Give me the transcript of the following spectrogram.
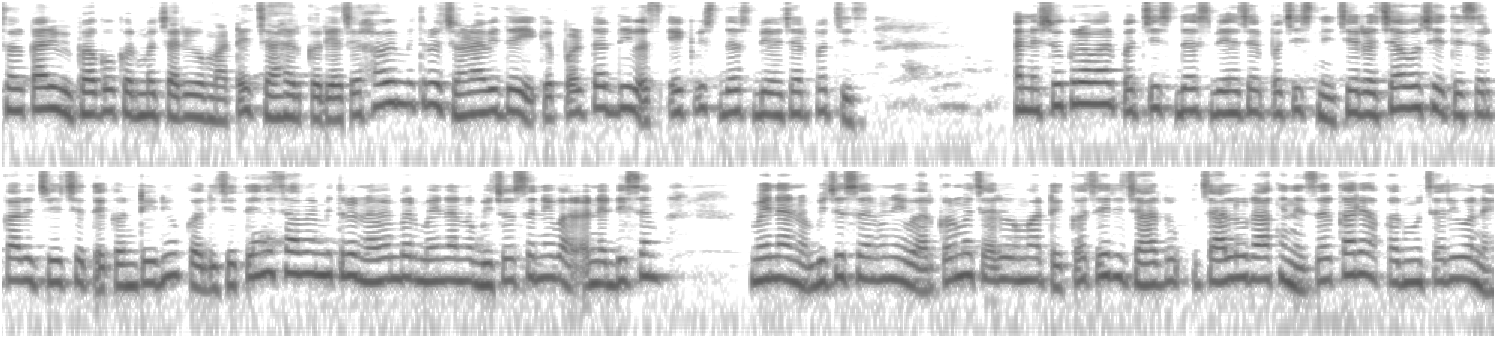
સરકારી વિભાગો કર્મચારીઓ માટે જાહેર કર્યા છે. હવે મિત્રો જણાવી દઈએ કે પડતર દિવસ એકવીસ દસ બે હજાર પચીસ અને શુક્રવાર પચીસ દસ બે હજાર પચીસની જે રજાઓ છે તે સરકારે જે છે તે કન્ટિન્યુ કરી છે. તેની સામે મિત્રો નવેમ્બર મહિનાનો બીજો શનિવાર અને ડિસેમ્બર મહિનાનો બીજો શનિવાર કર્મચારીઓ માટે કચેરી ચાલુ રાખીને સરકારી કર્મચારીઓને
